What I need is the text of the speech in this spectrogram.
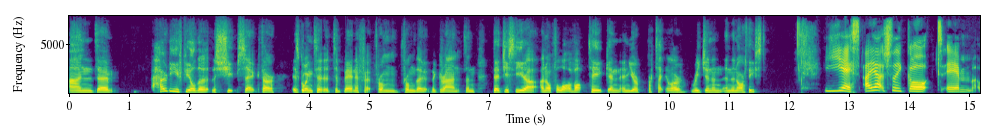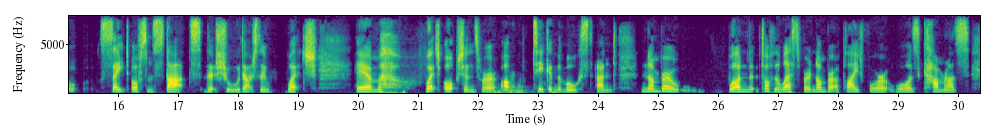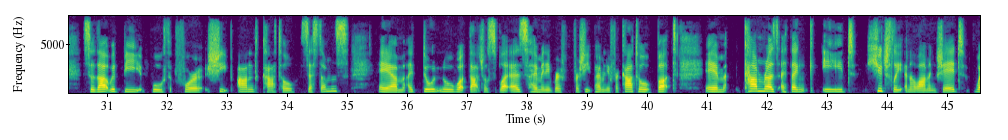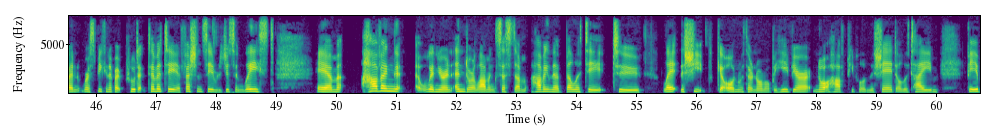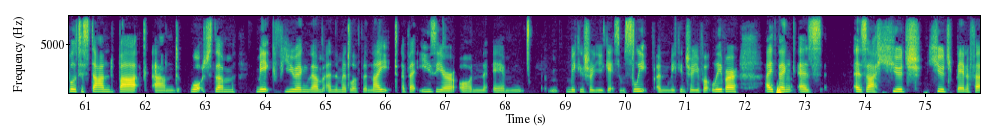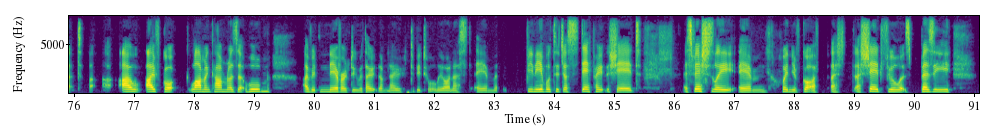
And um, how do you feel the, the sheep sector is going to, to benefit from from the, the grant. And did you see a, an awful lot of uptake in, in your particular region in, in the northeast? Yes, I actually got um, sight of some stats that showed actually which um, which options were up taken the most. And number one, top of the list for number applied for was cameras. So that would be both for sheep and cattle systems. Um, I don't know what the actual split is, how many were for sheep, how many for cattle, but um, cameras, I think, aid hugely an alarming shed when we're speaking about productivity, efficiency, reducing waste. Um, having when you're an indoor lambing system, having the ability to let the sheep get on with their normal behaviour, not have people in the shed all the time, be able to stand back and watch them, make viewing them in the middle of the night a bit easier on um, making sure you get some sleep and making sure you've got labour, I think is is a huge, huge benefit. I, I've got lambing cameras at home. I would never do without them now, to be totally honest. Um, being able to just step out the shed, especially um, when you've got a, a, a, shed full that's busy,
